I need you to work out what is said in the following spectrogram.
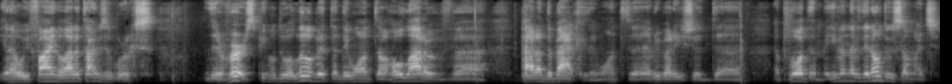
you know, we find a lot of times it works the reverse. People do a little bit, and they want a whole lot of uh, pat on the back. They want uh, everybody should. Uh, applaud them, even if they don't do so much.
